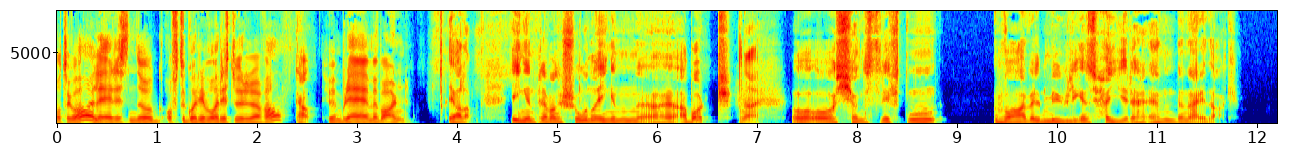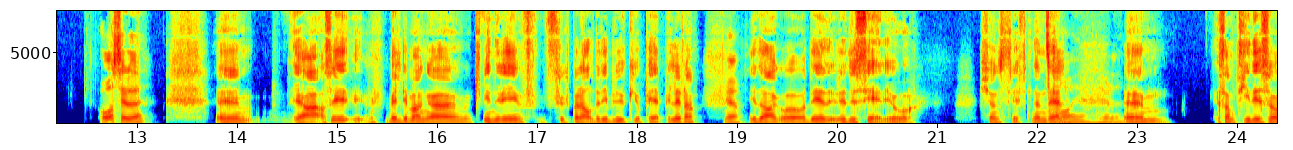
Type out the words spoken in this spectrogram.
måtte gå, eller som det ofte går i våre historier i hvert fall. Ja. Hun ble med barn. Ja da. Ingen prevensjon og ingen eh, abort. Nei. Og, og kjønnsdriften var vel muligens høyere enn den er i dag. Å, sier du det? Uh, ja, altså veldig mange kvinner i fruktbar alder de bruker jo p-piller da, Ja. i dag, og det reduserer jo kjønnsdriften en del. Ja, det. Um, samtidig så,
